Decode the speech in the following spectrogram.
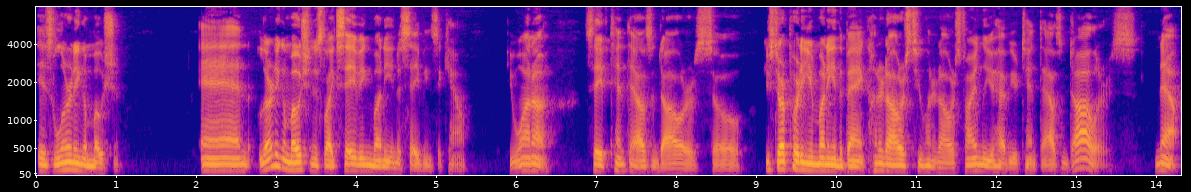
is learning emotion. And learning emotion is like saving money in a savings account. You want to save $10,000. So you start putting your money in the bank $100, $200. Finally, you have your $10,000. Now,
